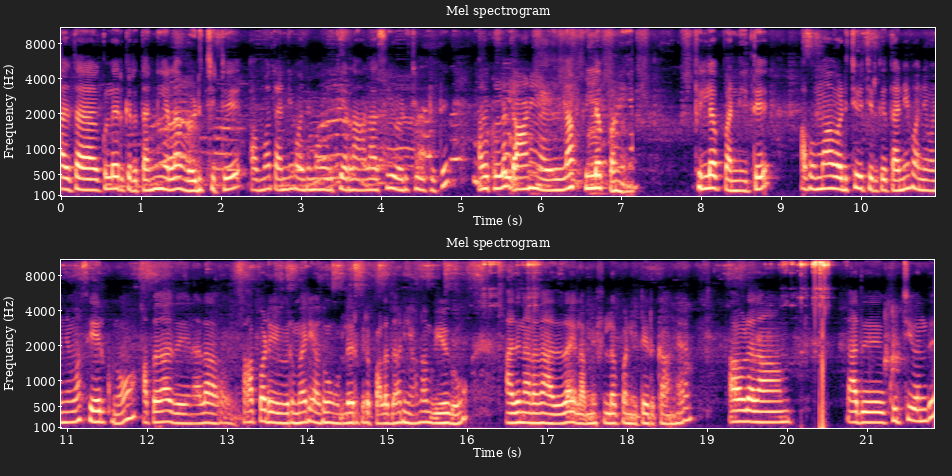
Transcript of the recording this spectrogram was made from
அது தக்குள்ளே இருக்கிற தண்ணியெல்லாம் வடிச்சிட்டு அப்புறமா தண்ணி கொஞ்சமாக ஊற்றி எல்லாம் அலாசி வடித்து விட்டுட்டு அதுக்குள்ளே தானியம் எல்லாம் ஃபில்லப் பண்ணணும். ஃபில்லப் பண்ணிவிட்டு அப்புறமா வடித்து வச்சுருக்க தண்ணி கொஞ்சம் கொஞ்சமாக சேர்க்கணும். அப்போ தான் அது நல்லா சாப்பாடு வேகிற மாதிரி அதுவும் உள்ளே இருக்கிற பல தானியம்லாம் வேகும். அதனால தான் அதுதான் எல்லாமே ஃபில்லப் பண்ணிகிட்டு இருக்காங்க. அவ்வளோதான் அது குச்சி வந்து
